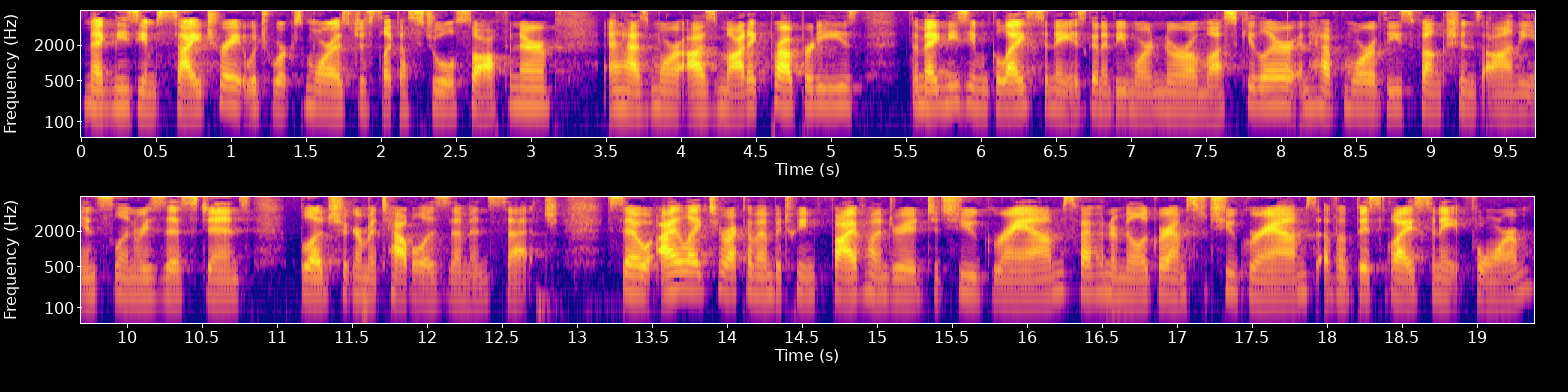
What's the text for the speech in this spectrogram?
magnesium citrate, which works more as just like a stool softener and has more osmotic properties. The magnesium glycinate is going to be more neuromuscular and have more of these functions on the insulin resistance, blood sugar metabolism, and such. So I like to recommend between 500 to 2 grams, 500 milligrams to 2 grams of a bisglycinate form.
